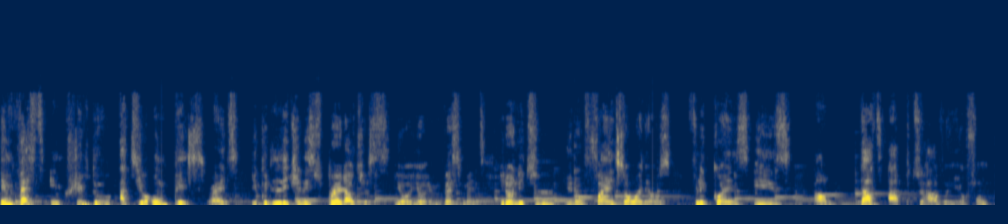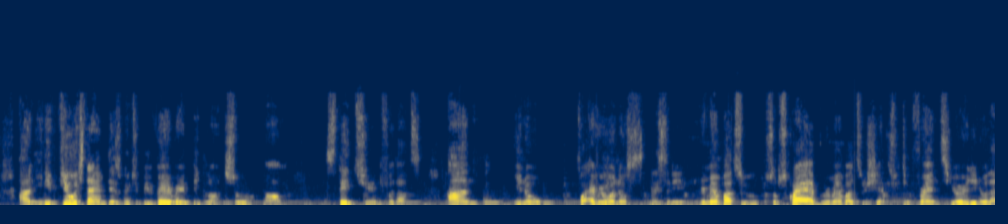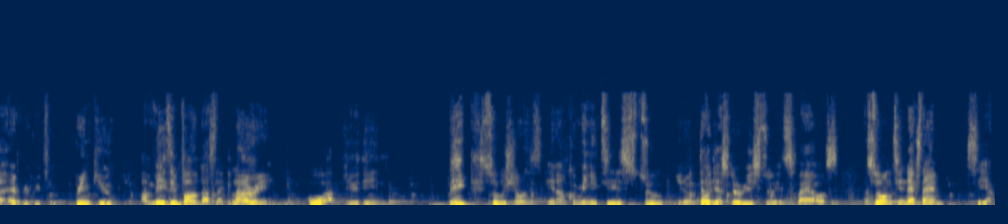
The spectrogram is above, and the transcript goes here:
invest in crypto at your own pace right? You could literally spread out your your your investment. You don't need to you know find someone else. Fluid Coins is um that app to have on your phone. And in a few weeks time there's going to be very very big launch. So um stay tuned for that. And you know for everyone else listening remember to subscribe. Remember to share this with your friends. You already know that every week we bring you amazing founders like larry who are building big solutions in our communities to you know tell their stories to inspire us. And so until next time see ya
